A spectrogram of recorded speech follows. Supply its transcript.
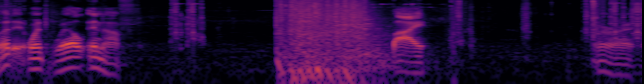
But it went well enough. Bye. Alright.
